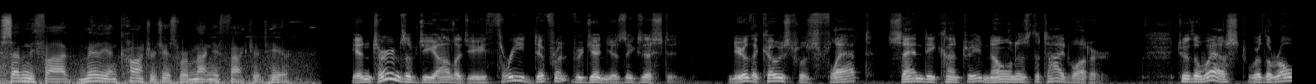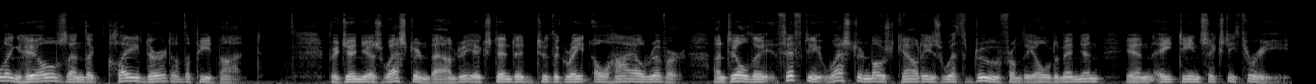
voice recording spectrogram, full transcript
75 million cartridges were manufactured here. In terms of geology, three different Virginias existed. Near the coast was flat, sandy country known as the Tidewater. To the west were the rolling hills and the clay dirt of the Piedmont. Virginia's western boundary extended to the great Ohio River until the 50 westernmost counties withdrew from the Old Dominion in 1863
